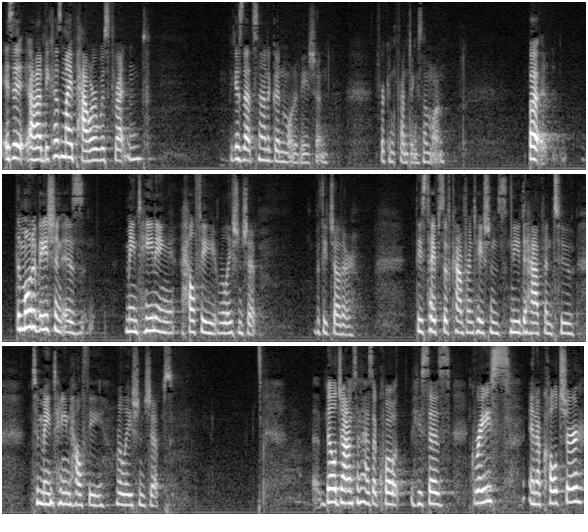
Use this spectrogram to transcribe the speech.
Is it uh, because my power was threatened? Because that's not a good motivation for confronting someone. But the motivation is maintaining healthy relationship with each other. These types of confrontations need to happen to, to maintain healthy relationships. Bill Johnson has a quote. He says, Grace in a culture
